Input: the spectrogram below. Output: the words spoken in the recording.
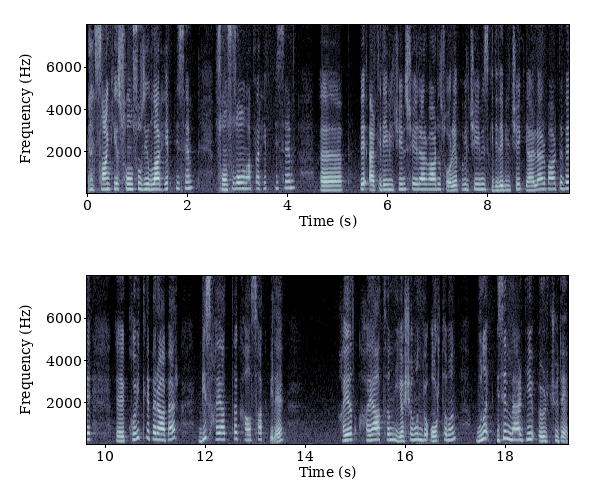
Sanki sonsuz yıllar hep bizim, sonsuz olanaklar hep bizim e, ve erteleyebileceğimiz şeyler vardı, sonra yapabileceğimiz, gidilebilecek yerler vardı ve e, Covid'le beraber biz hayatta kalsak bile hayat, hayatın, yaşamın ve ortamın buna izin verdiği ölçüde,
